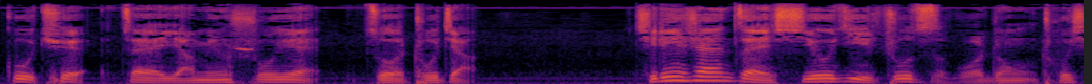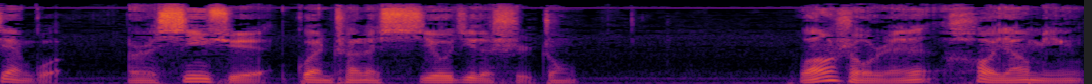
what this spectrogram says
顾阙在阳明书院做主讲。麒麟山在《西游记》诸子国中出现过，而心学贯穿了《西游记》的始终。王守仁号阳明，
